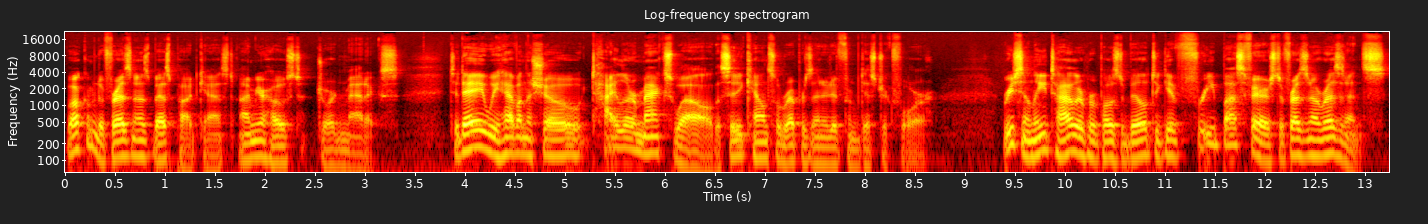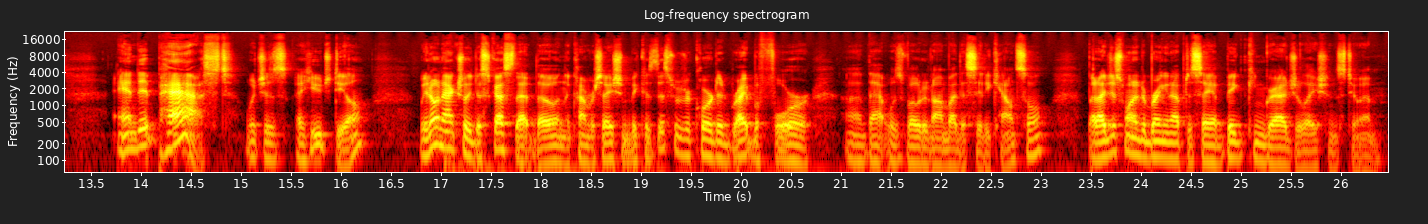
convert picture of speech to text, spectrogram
Welcome to Fresno's Best Podcast. I'm your host, Jordan Maddox. Today we have on the show Tyler Maxwell, the City Council representative from District 4. Recently, Tyler proposed a bill to give free bus fares to Fresno residents, and it passed, which is a huge deal. We don't actually discuss that, though, in the conversation because this was recorded right before uh, that was voted on by the City Council. But I just wanted to bring it up to say a big congratulations to him.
